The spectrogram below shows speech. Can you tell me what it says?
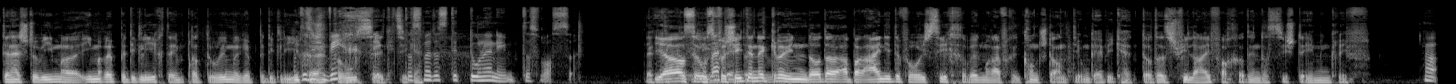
Dann hast du immer, immer etwa die gleiche Temperatur, immer etwa die gleichen Und das ist wichtig, dass man das dort unten nimmt, das Wasser. Ja, also aus Die verschiedenen. Gründen, oder? Aber eine davon ist sicher, weil man einfach eine konstante Umgebung hat. Oder? Das ist viel einfacher, denn das System im Griff Ja.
